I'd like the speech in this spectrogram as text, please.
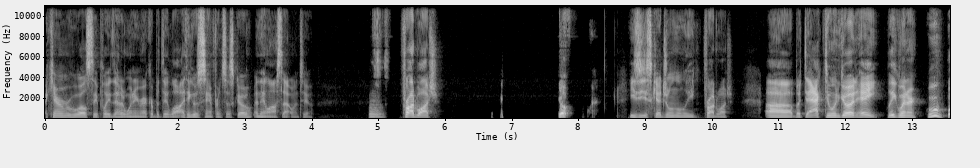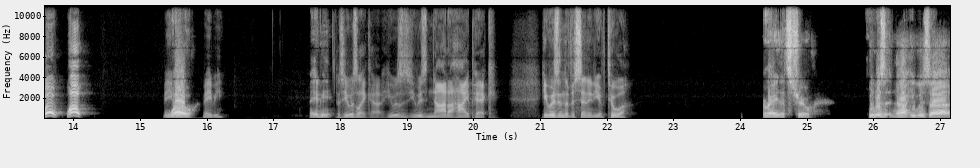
I can't remember who else they played that had a winning record, but they lost. I think it was San Francisco, and they lost that one too. Hmm. Fraud watch. Yep. Easiest schedule in the league. Fraud watch. Uh, but Dak doing good. Hey, league winner. Woo, whoa, whoa. Maybe. Whoa, Maybe maybe. because he was like uh he was he was not a high pick. He was in the vicinity of Tua. Right, that's true. He was no, he was. Uh,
